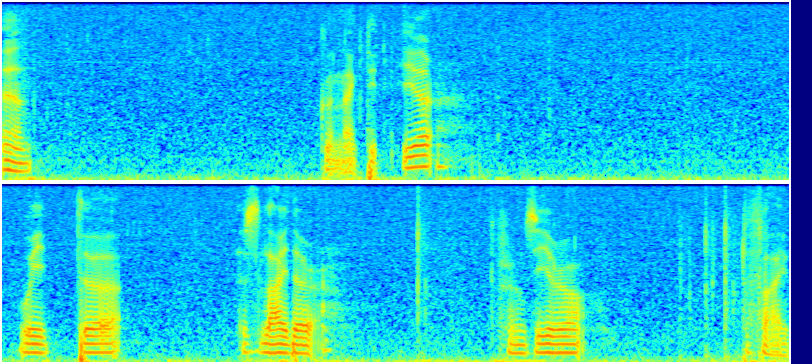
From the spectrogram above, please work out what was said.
And connect it here with uh, a slider from 0 to 5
